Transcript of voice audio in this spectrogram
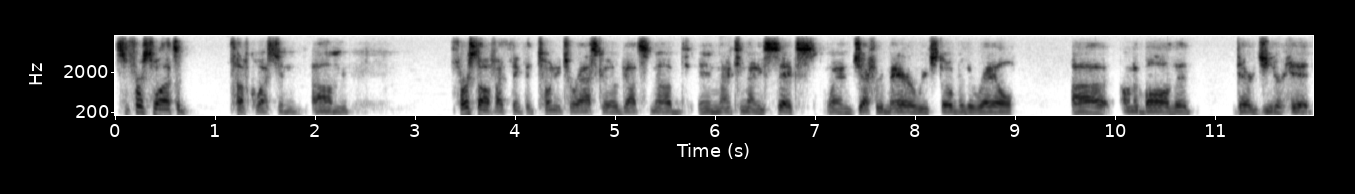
so first of all, that's a tough question. Um, first off, I think that Tony Tarasco got snubbed in 1996 when Jeffrey Maier reached over the rail uh, on a ball that Derek Jeter hit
